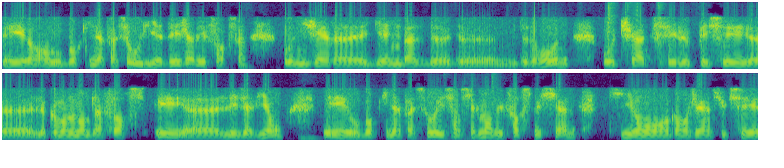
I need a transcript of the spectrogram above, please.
et au Burkina Faso, où il y a déjà des forces. Hein. Au Niger, euh, il y a une base de, drones. Au Tchad, c'est le PC, le commandement de la force et les avions. Et au Burkina Faso, essentiellement des forces spéciales qui ont engrangé un succès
